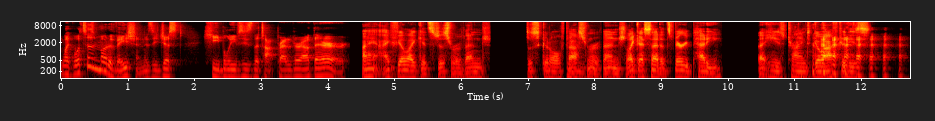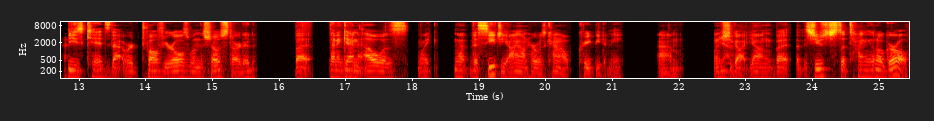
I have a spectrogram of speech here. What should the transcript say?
like what's his motivation is he just he believes he's the top predator out there or I, I feel like it's just revenge. Just good old mm-hmm. fashioned revenge. Like I said, it's very petty that he's trying to go after these these kids that were 12 year olds when the show started. But then again, El was like, the CGI on her was kind of creepy to me um, when she got young, but she was just a tiny little girl.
